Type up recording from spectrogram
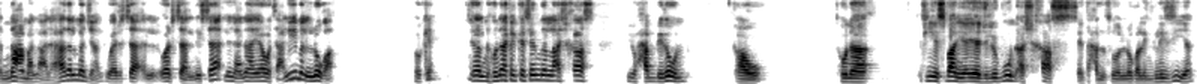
أن نعمل على هذا المجال وإرسال وإرسال النساء للعناية وتعليم اللغة. أوكي؟ لأن هناك الكثير من الأشخاص يحبذون أو هنا في إسبانيا يجلبون أشخاص يتحدثون اللغة الإنجليزية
